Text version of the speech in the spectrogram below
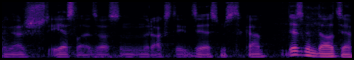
vienkārši ieslēdzos un rakstīju dziesmas. Diezgan daudz, jā.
